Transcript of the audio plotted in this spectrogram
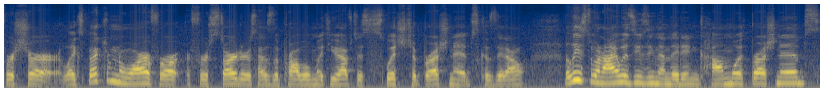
for sure. Like Spectrum Noir for for starters has the problem with you have to switch to brush nibs because they don't. At least when I was using them, they didn't come with brush nibs.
